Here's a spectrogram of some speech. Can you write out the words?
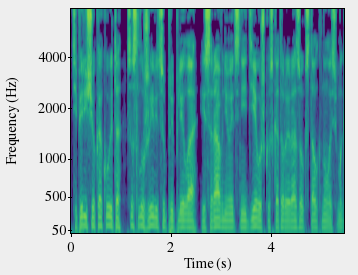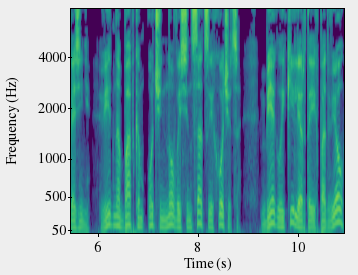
Теперь еще какую-то сослуживицу приплела и сравнивает с ней девушку, с которой разок столкнулась в магазине. Видно, бабкам очень новой сенсации хочется. Беглый киллер-то их подвел.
